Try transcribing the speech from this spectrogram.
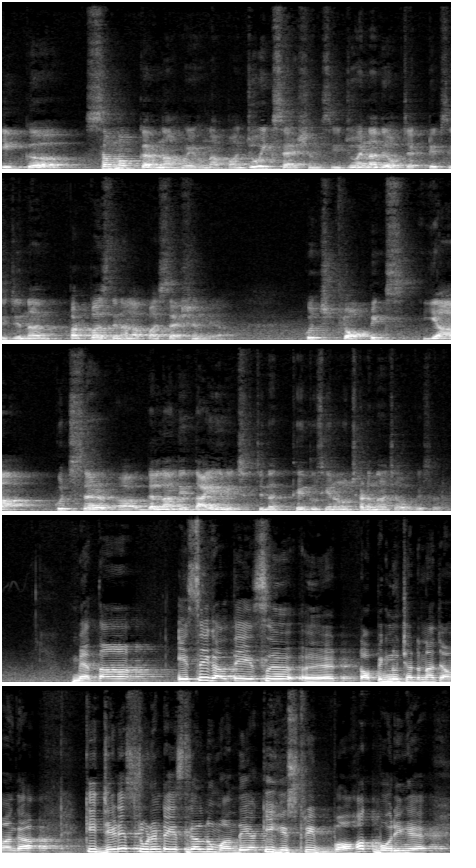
ਇੱਕ ਸਮ ਅਪ ਕਰਨਾ ਹੋਏ ਹੁਣ ਆਪਾਂ, ਜੋ ਇੱਕ ਸੈਸ਼ਨ ਸੀ, ਜੋ ਇਹਨਾਂ ਦੇ ਆਬਜੈਕਟਿਵ ਸੀ, ਜਿਨ੍ਹਾਂ ਪਰਪਸ ਦੇ ਨਾਲ ਆਪਾਂ ਸੈਸ਼ਨ ਲਿਆ। ਕੁਝ ਟੌਪਿਕਸ ਜਾਂ ਕੁਝ, ਸਰ ਗੱਲਾਂ ਦੇ ਦਾਇਰੇ ਵਿੱਚ, ਜਿਨ੍ਹਾਂ ਤੇ ਤੁਸੀਂ ਇਹਨਾਂ ਨੂੰ ਛੱਡਣਾ ਚਾਹੋਗੇ, ਸਰ? ਮੈਂ ਤਾਂ ਇਸੇ ਗੱਲ ਤੇ ਇਸ ਟੌਪਿਕ ਨੂੰ ਛੱਡਣਾ ਚਾਹਾਂਗਾ ਕਿ ਜਿਹੜੇ ਸਟੂਡੈਂਟ ਇਸ ਗੱਲ ਨੂੰ ਮੰਨਦੇ ਆ ਕਿ ਹਿਸਟਰੀ ਬਹੁਤ ਬੋਰਿੰਗ ਹੈ,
